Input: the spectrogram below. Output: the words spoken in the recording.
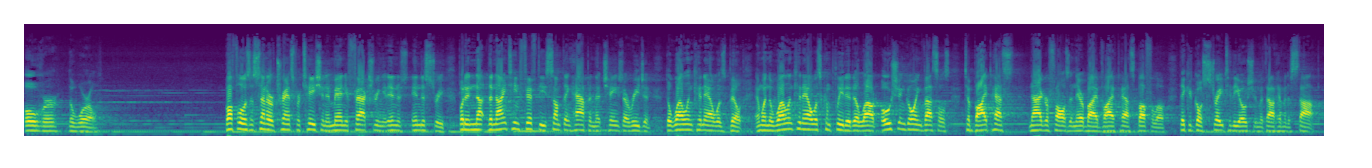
over the world. Buffalo is a center of transportation and manufacturing and industry. But in the 1950s, something happened that changed our region. The Welland Canal was built. And when the Welland Canal was completed, it allowed ocean going vessels to bypass Niagara Falls and thereby bypass Buffalo. They could go straight to the ocean without having to stop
